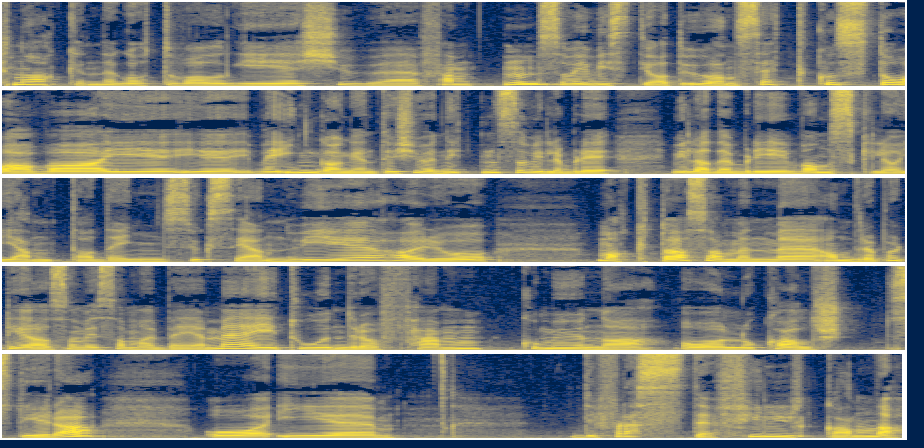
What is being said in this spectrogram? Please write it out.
knakende godt valg i 2015, så vi visste jo at uansett hvor ståa var i, i, ved inngangen til 2019, så ville, bli, ville, det bli vanskelig å gjenta den suksessen. Vi har jo makta sammen med andre partier som vi samarbeider med, i 205 kommuner og lokalstyrer. Og i de fleste fylkene, da.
